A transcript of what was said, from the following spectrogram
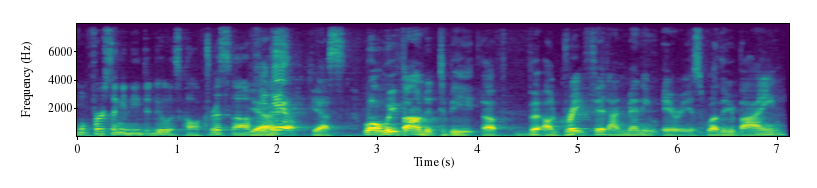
Well, first thing you need to do is call Christoph. Yes. do. Yes. Well, we found it to be a great fit on many areas, whether you're buying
